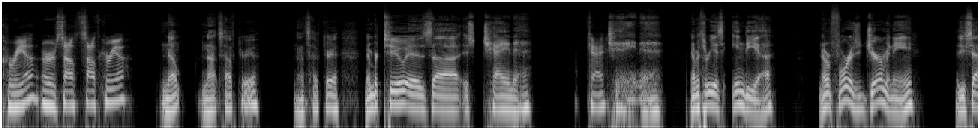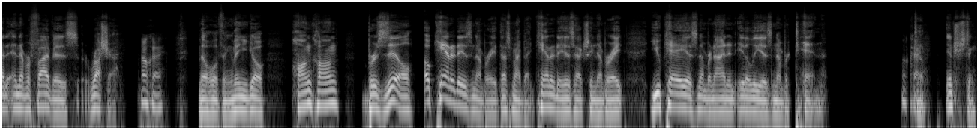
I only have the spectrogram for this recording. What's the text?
Korea or South South Korea? nope, not South Korea. Not South Korea. Number two is uh is China. Okay. China. Number three is India. Number four is Germany, as you said, and number five is Russia. Okay. The whole thing. then you go Hong Kong, Brazil. Oh, Canada is number eight. That's my bad. Canada is actually number eight. UK is number nine, and Italy is number ten. Okay. Interesting.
